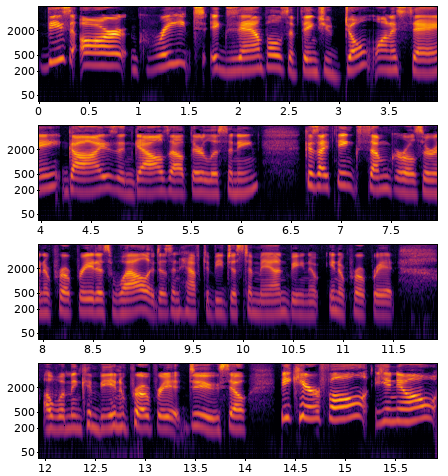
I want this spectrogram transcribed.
these are great examples of things you don't want to say, guys and gals out there listening, because I think some girls are inappropriate as well. It doesn't have to be just a man being inappropriate, a woman can be inappropriate too. So be careful. You know,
